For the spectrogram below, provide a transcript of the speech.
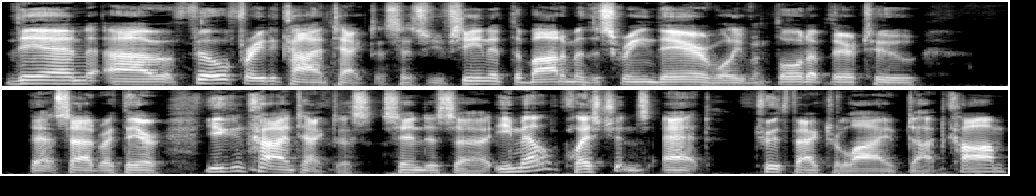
then uh, feel free to contact us. As you've seen at the bottom of the screen there, we'll even throw it up there too. That side right there. You can contact us. Send us uh, email questions at truthfactorlive.com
